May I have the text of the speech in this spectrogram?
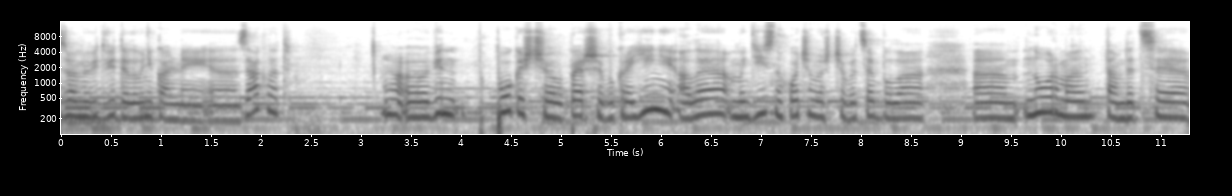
з вами відвідали унікальний е, заклад. Е, е, Він поки що перший в Україні, але ми дійсно хочемо, щоб це була норма, там, де це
